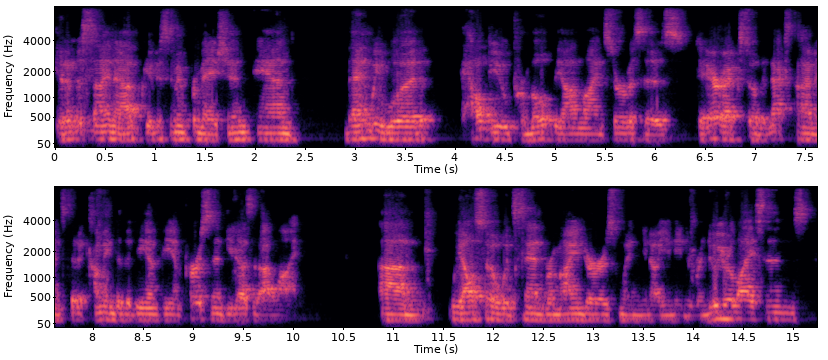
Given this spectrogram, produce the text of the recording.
get them to sign up, give you some information, and then we would help you promote the online services to Eric so that next time, instead of coming to the DMV in person, he does it online. Um, we also would send reminders when you know you need to renew your license.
